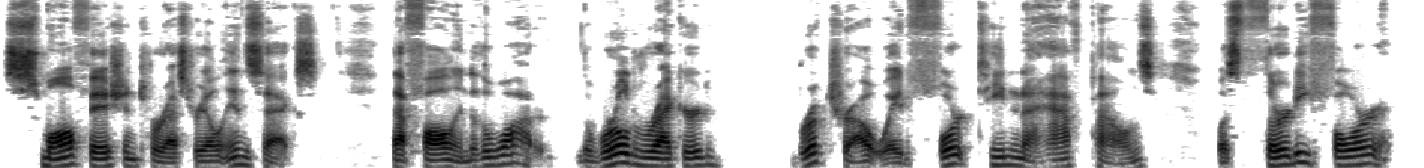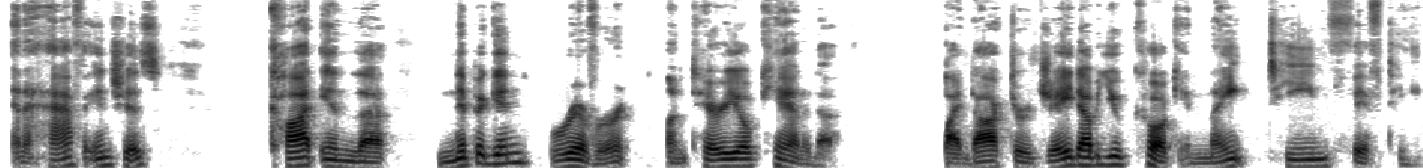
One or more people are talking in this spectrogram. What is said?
small fish, and terrestrial insects that fall into the water. The world record brook trout weighed 14 and a half pounds, was 34 and a half inches, caught in the Nipigon River, Ontario, Canada, by Dr. J.W. Cook in 1915.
